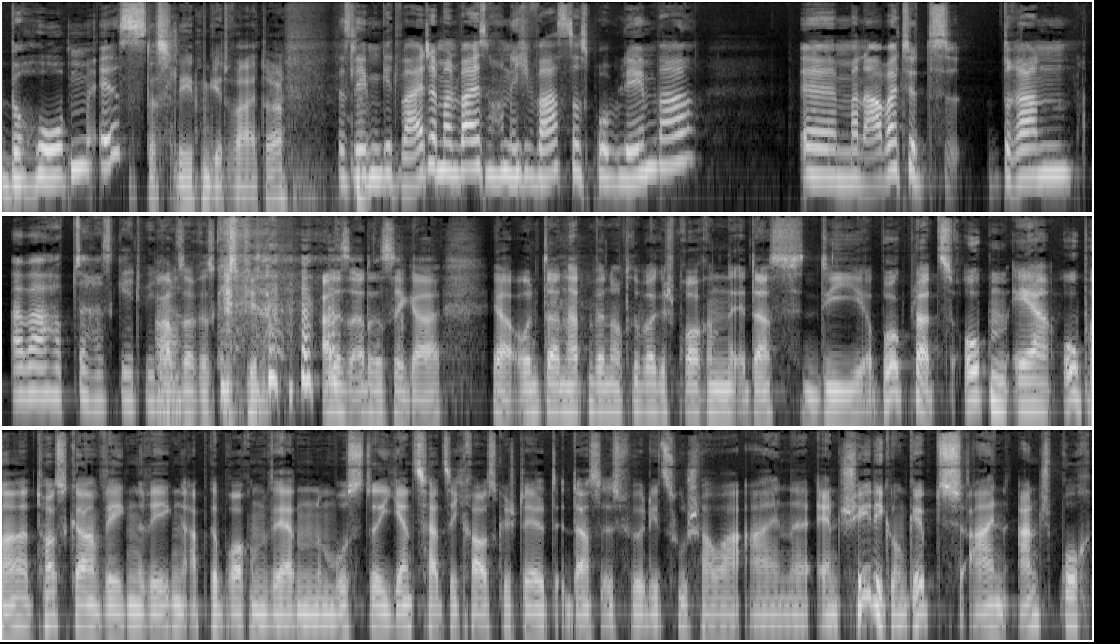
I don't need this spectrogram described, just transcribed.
behoben ist. Das Leben geht weiter. Das Leben geht weiter. Man weiß noch nicht, was das Problem war. Äh, man arbeitet dran, aber Hauptsache es geht wieder. Hauptsache es geht wieder. Alles andere ist egal. Ja, und dann hatten wir noch drüber gesprochen, dass die Burgplatz Open Air Oper Tosca wegen Regen abgebrochen werden musste. Jetzt hat sich herausgestellt, dass es für die Zuschauer eine Entschädigung gibt. Ein Anspruch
